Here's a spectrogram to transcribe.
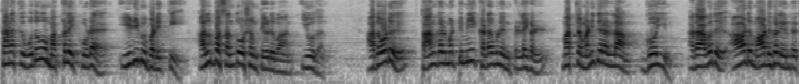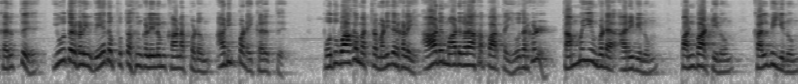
தனக்கு உதவும் மக்களை கூட இழிவுபடுத்தி அல்ப சந்தோஷம் தேடுவான் யூதன். அதோடு தாங்கள் மட்டுமே கடவுளின் பிள்ளைகள் மற்ற மனிதரெல்லாம் கோயும் அதாவது ஆடு மாடுகள் என்ற கருத்து யூதர்களின் வேத புத்தகங்களிலும் காணப்படும் அடிப்படை கருத்து. பொதுவாக மற்ற மனிதர்களை ஆடு மாடுகளாக பார்த்த யூதர்கள் தம்மையும் விட அறிவிலும் பண்பாட்டிலும் கல்வியிலும்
